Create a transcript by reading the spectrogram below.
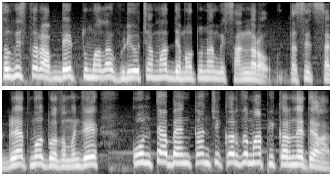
सविस्तर अपडेट तुम्हाला व्हिडिओच्या माध्यमातून आम्ही सांगणार आहोत. तसेच सगळ्यात महत्त्वाचं म्हणजे कोणत्या बँकांची कर्जमाफी करण्यात येणार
